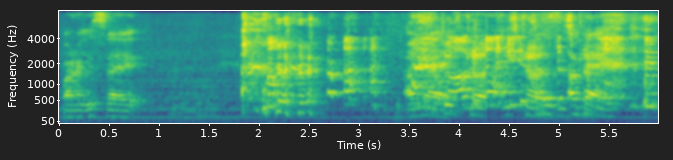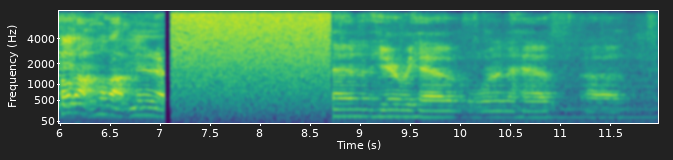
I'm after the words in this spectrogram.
Why don't you say? okay. Just cut. Just cut. Just- okay. hold on. Hold on. No, no, no. And here we have one and a half uh,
